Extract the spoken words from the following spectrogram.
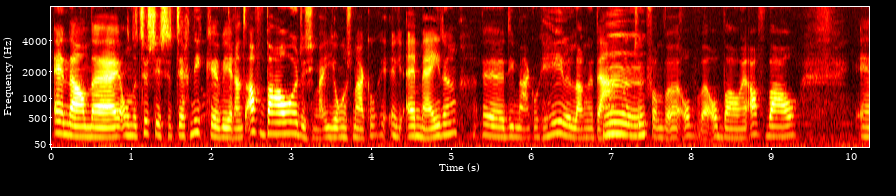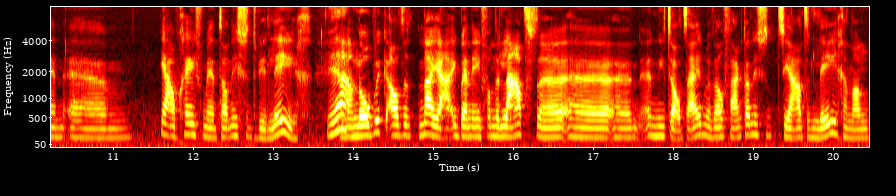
En dan eh, ondertussen is de techniek weer aan het afbouwen. Dus maar jongens maken ook, en meiden, die maken ook hele lange dagen Mm. natuurlijk. Van op, opbouw en afbouw. En ehm, ja, op een gegeven moment dan is het weer leeg. Ja. En dan loop ik altijd, nou ja, ik ben een van de laatste, en niet altijd, maar wel vaak. Dan is het theater leeg en dan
